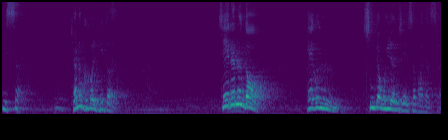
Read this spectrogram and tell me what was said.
있어요. 저는 그걸 믿어요. 세례는 너 해군 신병훈련소에서 받았어요.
